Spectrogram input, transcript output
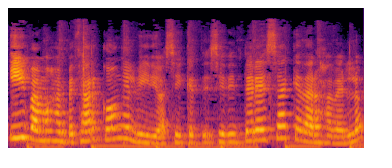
y vamos a empezar con el vídeo, así que si te interesa quedaros a verlo.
